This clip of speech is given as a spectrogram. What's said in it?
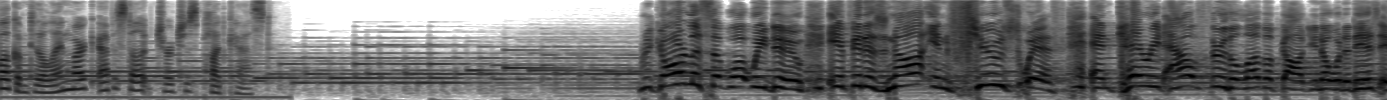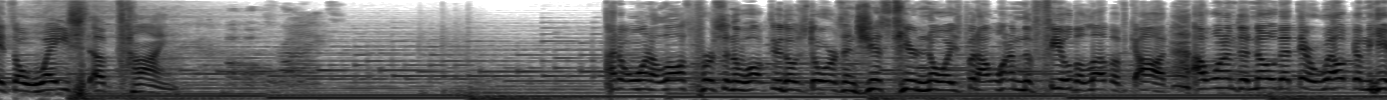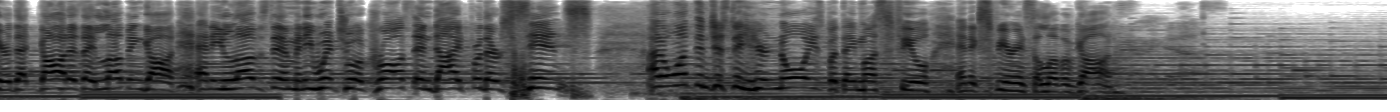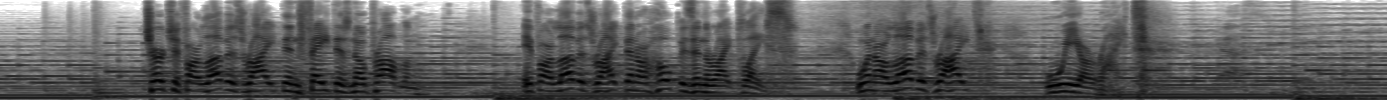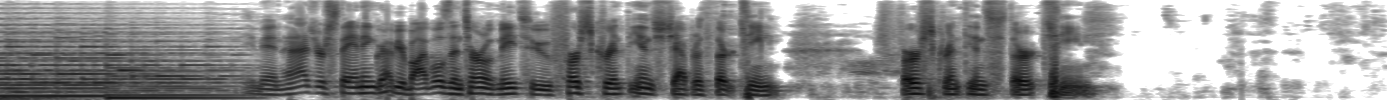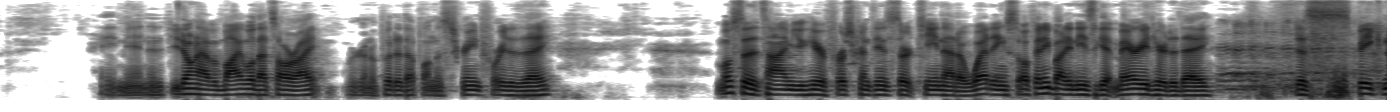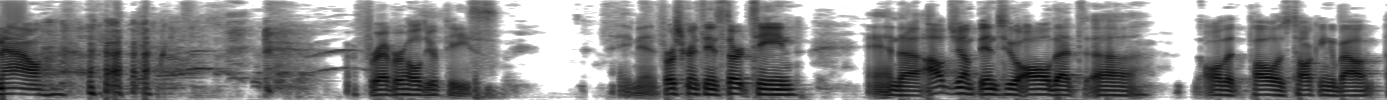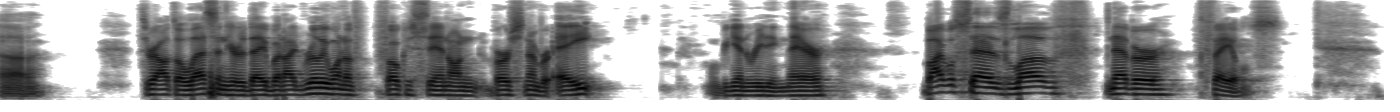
Welcome to the Landmark Apostolic Churches podcast. regardless of what we do, if it is not infused with and carried out through the love of God, you know what it is? It's a waste of time. I don't want a lost person to walk through those doors and just hear noise, but I want them to feel the love of God. I want them to know that they're welcome here, that God is a loving God and He loves them and He went to a cross and died for their sins. I don't want them just to hear noise, but they must feel and experience the love of God. Church, if our love is right, then faith is no problem. If our love is right, then our hope is in the right place. When our love is right, we are right. Amen. And as you're standing, grab your Bibles and turn with me to 1 Corinthians chapter 13. 1 Corinthians 13. Amen. And if you don't have a Bible, that's all right. We're going to put it up on the screen for you today. Most of the time, you hear 1 Corinthians 13 at a wedding. So if anybody needs to get married here today, just speak now. Forever hold your peace. Amen. 1 Corinthians 13. And uh, I'll jump into all that uh, all that Paul is talking about uh, throughout the lesson here today, but I really want to focus in on verse number eight. We'll begin reading there. Bible says, "Love never fails."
